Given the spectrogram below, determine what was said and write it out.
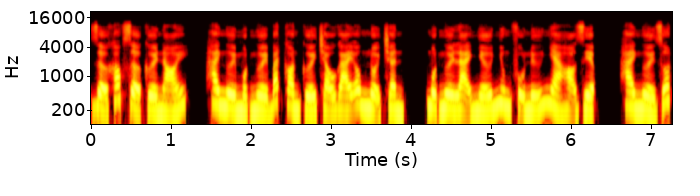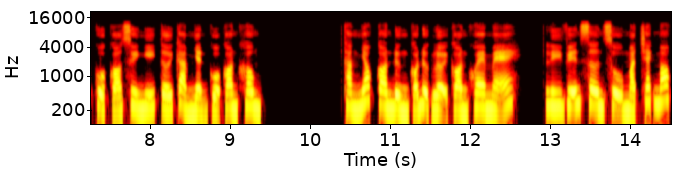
giờ khóc giờ cười nói, hai người một người bắt con cưới cháu gái ông nội Trần, một người lại nhớ nhung phụ nữ nhà họ Diệp, hai người rốt cuộc có suy nghĩ tới cảm nhận của con không? Thằng nhóc con đừng có được lợi còn khoe mẽ. Lý Viễn Sơn sụ mặt trách móc,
